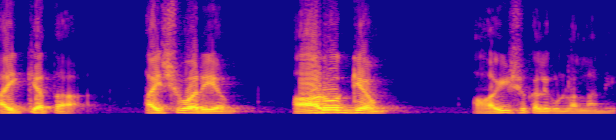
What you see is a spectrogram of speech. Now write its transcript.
ఐక్యత ఐశ్వర్యం ఆరోగ్యం ఆయుష్ కలిగి ఉండాలని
